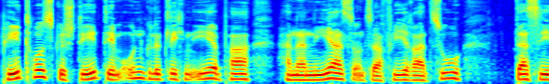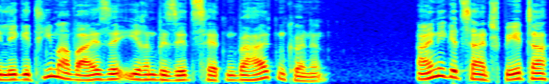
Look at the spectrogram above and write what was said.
Petrus gesteht dem unglücklichen Ehepaar Hananias und Sapphira zu, dass sie legitimerweise ihren Besitz hätten behalten können. Einige Zeit später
